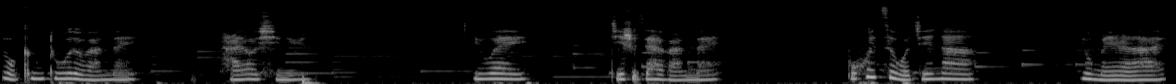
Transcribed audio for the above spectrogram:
有更多的完美，还要幸运。因为即使再完美，不会自我接纳，又没人爱，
